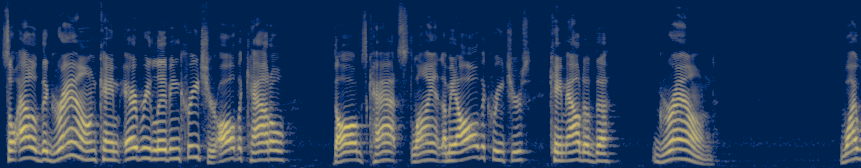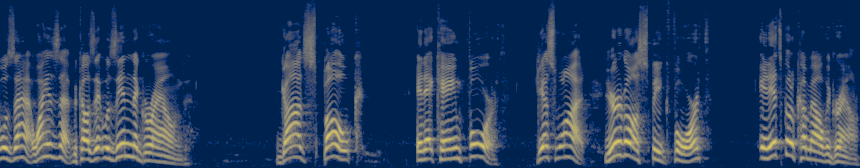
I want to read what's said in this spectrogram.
So out of the ground came every living creature, all the cattle, dogs, cats, lions, I mean, all the creatures came out of the ground. Why was that? Why is that? Because it was in the ground. God spoke and it came forth. Guess what? You're going to speak forth and it's going to come out of the ground.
